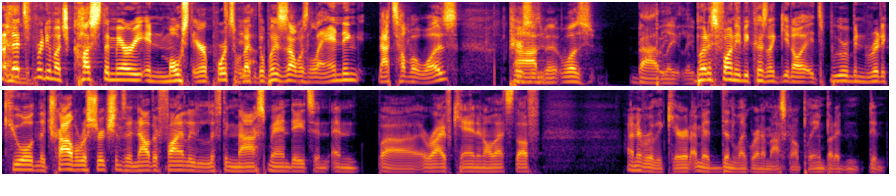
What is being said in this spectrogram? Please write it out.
mean, that's pretty much customary in most airports. Like Yeah. the places I was landing, that's how it was. Pearson's Um, was bad lately. But it's funny because like you know it's we were been ridiculed and the travel restrictions and now they're finally lifting mask mandates and and uh, ArriveCAN and all that stuff. I never really cared. I mean, I didn't like wearing a mask on a plane, but I didn't didn't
